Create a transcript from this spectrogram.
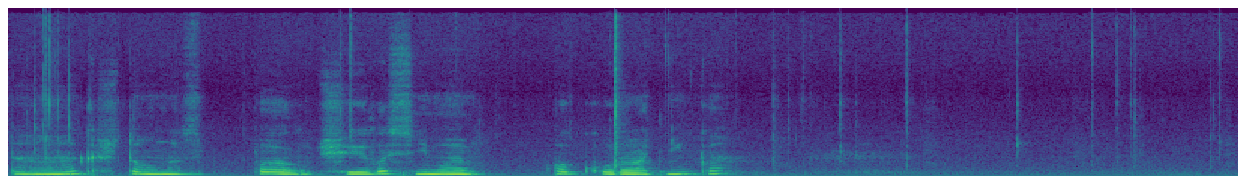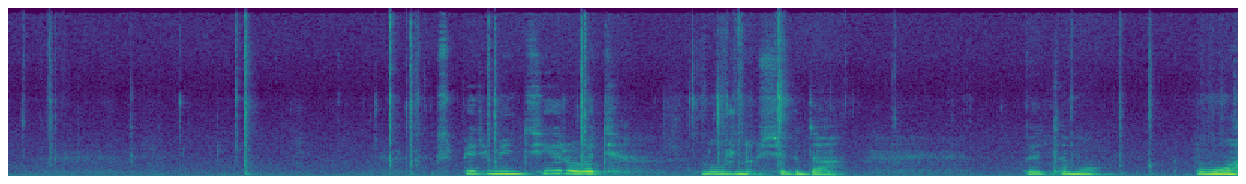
Так, что у нас получилось? Снимаем аккуратненько. Экспериментировать нужно всегда. Поэтому... О,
